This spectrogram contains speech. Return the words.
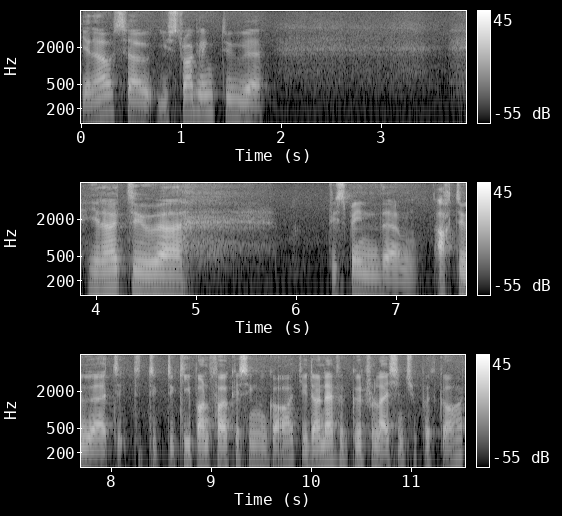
you know. So you're struggling to, uh, you know, to uh, to spend, um, uh, to, to, to, to keep on focusing on God. You don't have a good relationship with God.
